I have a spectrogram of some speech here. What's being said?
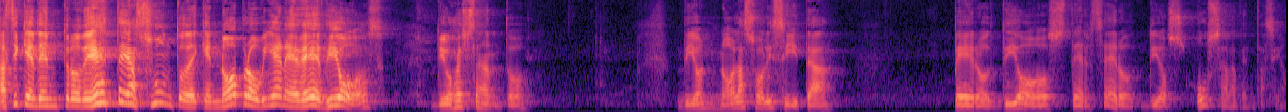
Así que dentro de este asunto de que no proviene de Dios, Dios es santo, Dios no la solicita, pero Dios, tercero, Dios usa la tentación.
